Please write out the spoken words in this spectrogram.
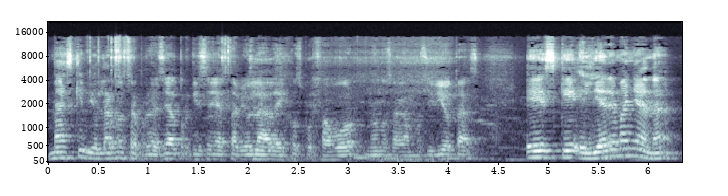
más que violar nuestra privacidad, porque esa ya está violada, hijos, por favor, no nos hagamos idiotas, es que el día de mañana,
